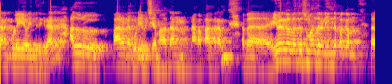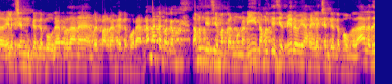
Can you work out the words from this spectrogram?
தனக்குள்ளேயே வைத்திருக்கிறார். அது ஒரு பாராட்டக்கூடிய விஷயமாகத்தான் நாங்கள் பார்க்குறோம். அப்போ இவர்கள் வந்து சுமந்திரன் இந்த பக்கம் எலெக்ஷன் கேட்க போகிறார் பிரதான வேட்பாளராக கேட்க போகிறாருன்னா மற்ற பக்கம் தமிழ் தேசிய மக்கள் முன்னணி தமிழ் தேசிய பேரவையாக எலெக்ஷன் கேட்க போகிறதா அல்லது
